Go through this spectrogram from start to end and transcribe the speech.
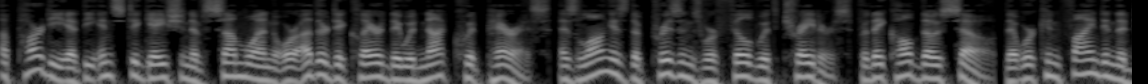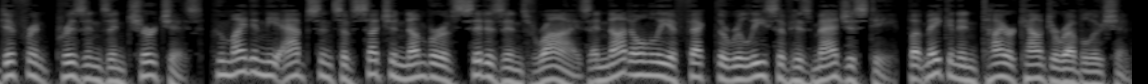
a party at the instigation of someone or other declared they would not quit Paris, as long as the prisons were filled with traitors for they called those so, that were confined in the different prisons and churches, who might in the absence of such a number of citizens rise and not only effect the release of His Majesty, but make an entire counter-revolution.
